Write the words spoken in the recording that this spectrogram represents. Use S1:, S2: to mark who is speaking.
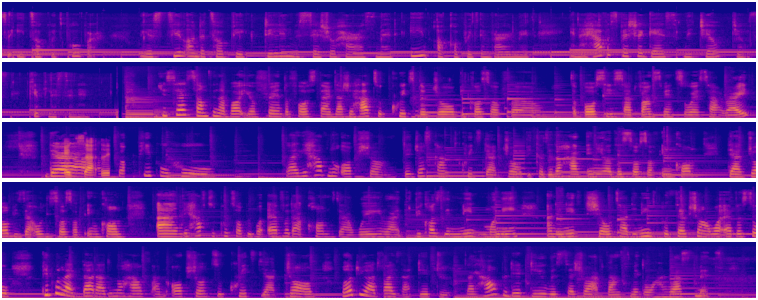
S1: to E Talk with Poba. We are still on the topic dealing with sexual harassment in a corporate environment, and I have a special guest, Michelle Jones. Keep listening.
S2: You said something about your friend the first time that she had to quit the job because of um, the boss's advancement towards her, right? There
S3: Exactly.
S2: are some people who, like, they have no option. They just can't quit their job because they don't have any other source of income. Their job is their only source of income, and they have to put up with whatever that comes their way, like because they need money and they need shelter, they need protection and whatever. So people like that that do not have an option to quit their job, what do you advise that they do? Like how do they deal with sexual advancement or harassment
